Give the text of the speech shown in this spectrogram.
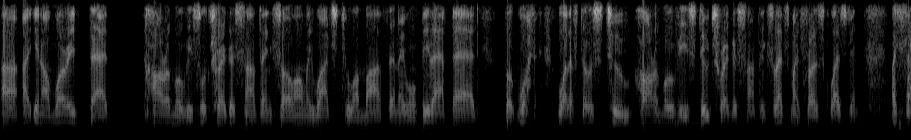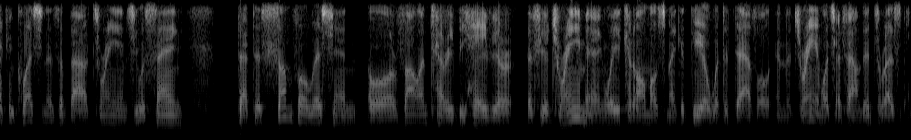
uh, you know, I'm worried that horror movies will trigger something, so I'll only watch two a month, and they won't be that bad. But what what if those two horror movies do trigger something? So that's my first question. My second question is about dreams. You were saying that there's some volition or voluntary behavior if you're dreaming where you could almost make a deal with the devil in the dream, which I found interesting.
